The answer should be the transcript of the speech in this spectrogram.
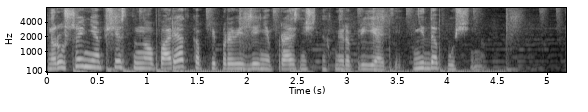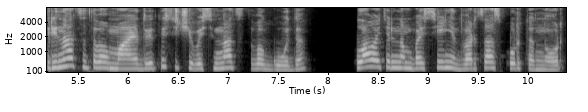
Нарушение общественного порядка при проведении праздничных мероприятий не допущено. 13 мая 2018 года в плавательном бассейне Дворца спорта «Норд»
